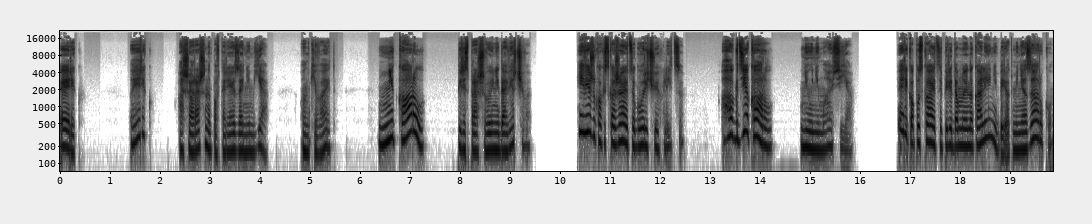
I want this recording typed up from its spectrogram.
«Эрик». «Эрик?» — ошарашенно повторяю за ним я. Он кивает. «Не Карл?» — переспрашиваю недоверчиво. И вижу, как искажаются горечью их лица. «А где Карл?» — не унимаюсь я. Эрик опускается передо мной на колени, берет меня за руку.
